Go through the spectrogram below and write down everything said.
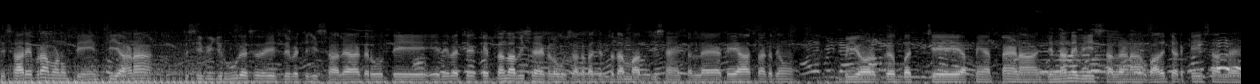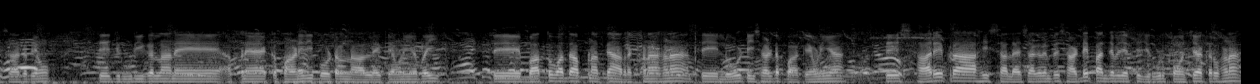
ਤੇ ਸਾਰੇ ਭਰਾਵਾਂ ਨੂੰ ਬੇਨਤੀ ਆ, ਹਨਾ, ਤੁਸੀਂ ਵੀ ਜਰੂਰ ਇਸ ਰੇਸ ਦੇ ਵਿੱਚ ਹਿੱਸਾ ਲਿਆ ਕਰੋ ਤੇ ਇਹਦੇ ਵਿੱਚ ਕਿਦਾਂ ਦਾ ਵੀ ਸਾਈਕਲ ਹੋ ਸਕਦਾ, ਜਿੱਦਾਂ ਦਾ ਮਰਜ਼ੀ ਸਾਈਕਲ ਲੈ ਕੇ ਆ ਸਕਦੇ ਹੋ। ਬਜ਼ੁਰਗ, ਬੱਚੇ, ਆਪਣੀਆਂ ਭੈਣਾਂ, ਜਿਨ੍ਹਾਂ ਨੇ ਵੀ ਹਿੱਸਾ ਲੈਣਾ, ਵੱਧ ਚੜ ਕੇ ਹਿੱਸਾ ਲੈ ਸਕਦੇ ਹੋ। ਤੇ ਜ਼ਰੂਰੀ ਗੱਲਾਂ ਨੇ ਆਪਣੇ ਇੱਕ ਪਾਣੀ ਦੀ ਬੋਤਲ ਨਾਲ ਲੈ ਕੇ ਆਉਣੀ ਆ ਬਾਈ। ਤੇ ਵੱਧ ਤੋਂ ਵੱਧ ਆਪਣਾ ਧਿਆਨ ਰੱਖਣਾ, ਹਨਾ? ਤੇ ਲੋਅ ਟੀ-ਸ਼ਰਟ ਪਾ ਕੇ ਆਉਣੀ ਆ। ਤੇ ਸਾਰੇ ਭਰਾ ਹਿੱਸਾ ਲੈ ਸਕਦੇ ਨੇ ਤੇ 5:30 ਵਜੇ ਇੱਥੇ ਜ਼ਰੂਰ ਪਹੁੰਚਿਆ ਕਰੋ, ਹਨਾ?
